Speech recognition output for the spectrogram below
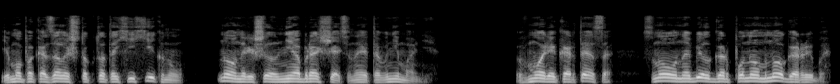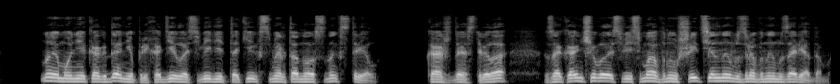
Ему показалось, что кто-то хихикнул, но он решил не обращать на это внимания. В море Кортеса Сноу набил гарпуном много рыбы, но ему никогда не приходилось видеть таких смертоносных стрел. Каждая стрела заканчивалась весьма внушительным взрывным зарядом.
